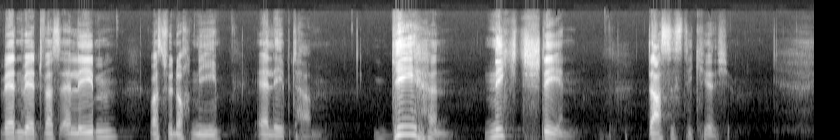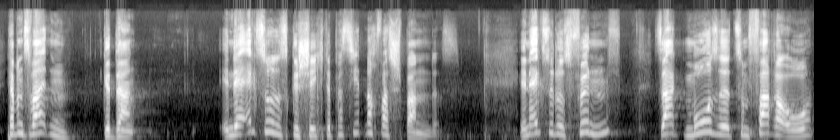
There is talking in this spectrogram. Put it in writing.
werden wir etwas erleben, was wir noch nie erlebt haben. Gehen, nicht stehen. Das ist die Kirche. Ich habe einen zweiten Gedanken. In der Exodus-Geschichte passiert noch was Spannendes. In Exodus 5 sagt Mose zum Pharao,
